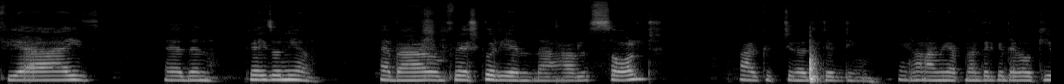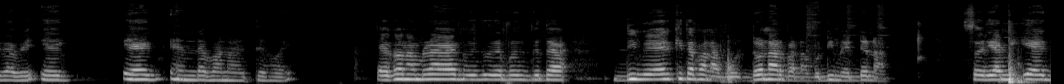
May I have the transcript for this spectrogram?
পেঁয়াজ দেন পেঁয়াজ অনিয়ন এবার ফ্রেশ করিয়েন্ডা আর সল্ট আর কিচ্ছু না দুটো ডিম। এখন আমি আপনাদেরকে দেখাবো কীভাবে এগ এগ এন্ডা বানাতে হয়। এখন আমরা ডিমের কিতা বানাবো? ডোনার বানাবো, ডিমের ডোনার। সরি আমি এগ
